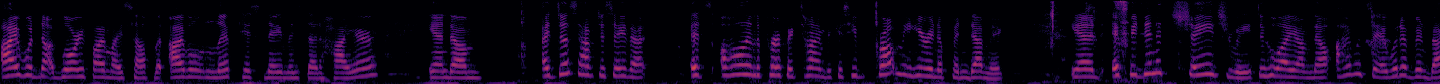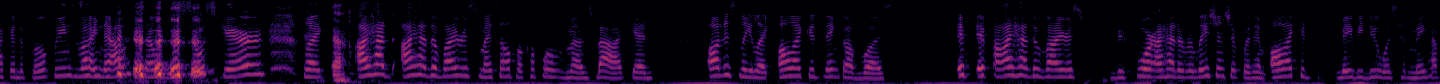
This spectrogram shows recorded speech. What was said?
i would not glorify myself but i will lift his name instead higher and um i just have to say that it's all in the perfect time because he brought me here in a pandemic and if he didn't change me to who I am now, I would say I would have been back in the Philippines by now because I would be so scared. Like Yeah. I had I had the virus myself a couple of months back and honestly like all I could think of was if if I had the virus before I had a relationship with him, all I could maybe do was may have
